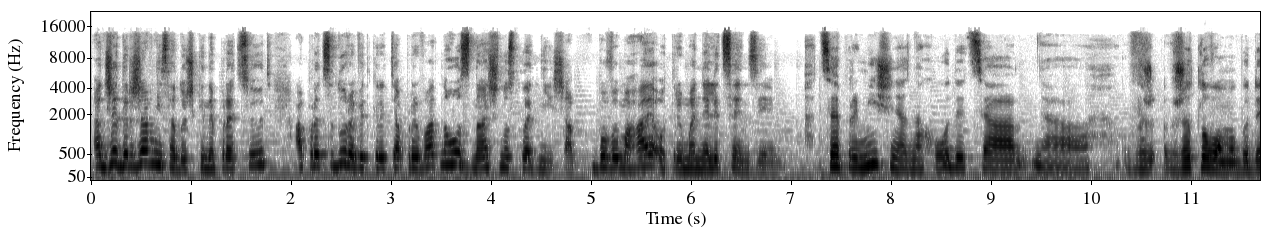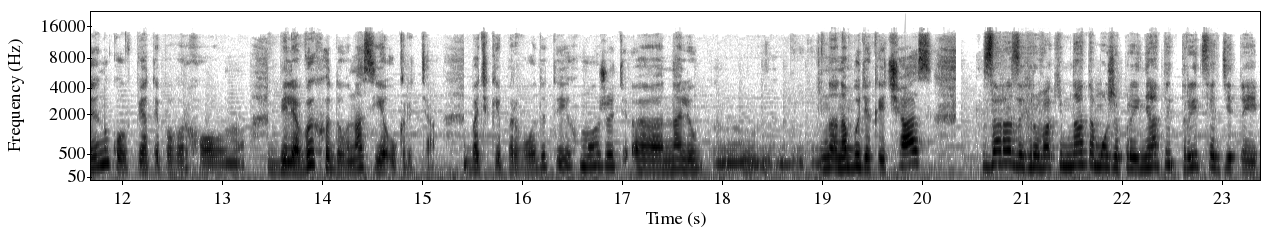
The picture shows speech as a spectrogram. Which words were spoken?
адже державні садочки не працюють, а процедура відкриття приватного значно складніша, бо вимагає отримання ліцензії. Це приміщення знаходиться е, в житловому будинку, в п'ятиповерховому. Біля виходу у нас є укриття. Батьки приводити їх можуть е, на, люб... на будь-який час. Зараз ігрова кімната може прийняти 30 дітей,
